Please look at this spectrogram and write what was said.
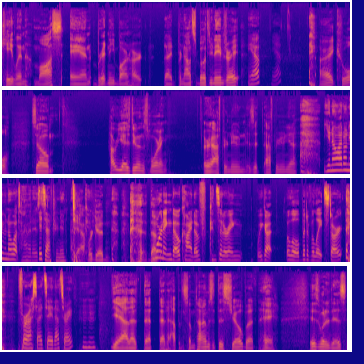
Caitlin Moss and Brittany Barnhart. Did I pronounce both your names right? Yep. Yep. All right, cool. So, how are you guys doing this morning or afternoon? Is it afternoon yet? You know, I don't even know what time it is. It's afternoon. yeah, we're good. That- morning though, kind of, considering we got a little bit of a late start. For us, I'd say that's right. Mm-hmm. Yeah, that that that happens sometimes at this show, but hey, it is what it is.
